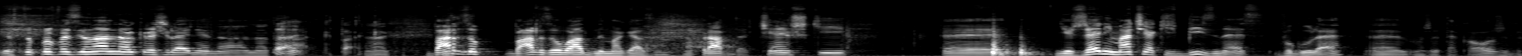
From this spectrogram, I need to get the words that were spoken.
Jest to profesjonalne określenie na, na. Tak, tak. Tak. Bardzo, bardzo ładny magazyn, naprawdę. Ciężki. E, jeżeli macie jakiś biznes w ogóle, e, może tak o, żeby,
